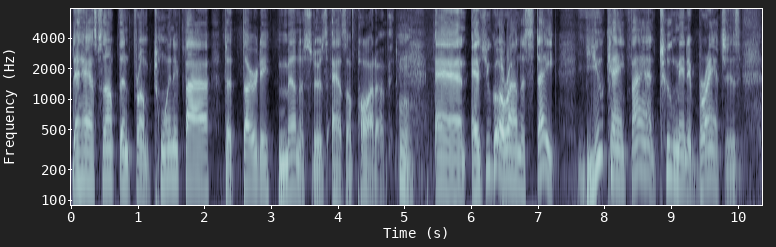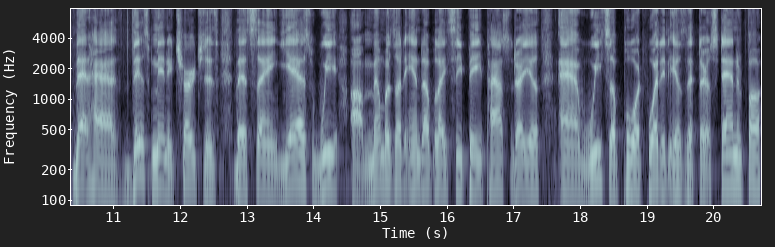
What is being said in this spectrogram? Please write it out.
that has something from 25 to 30 ministers as a part of it. Hmm. And as you go around the state, you can't find too many branches that have this many churches that's saying, yes, we are members of the NAACP, Pastor is, and we support what it is that they're standing for,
